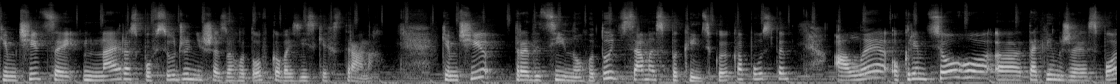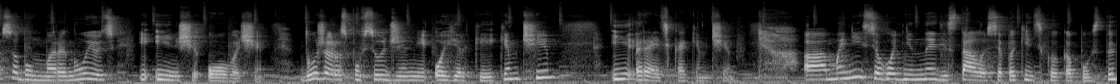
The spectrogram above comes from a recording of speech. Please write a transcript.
Кімчі це найрозповсюдженіша заготовка в азійських странах. Кімчі традиційно готують саме з пекінської капусти, але окрім цього, е, таким же способом маринують і інші овочі. Дуже розповсюджені огірки кімчі і редька кімчі. А мені сьогодні не дісталося пекінської капусти,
